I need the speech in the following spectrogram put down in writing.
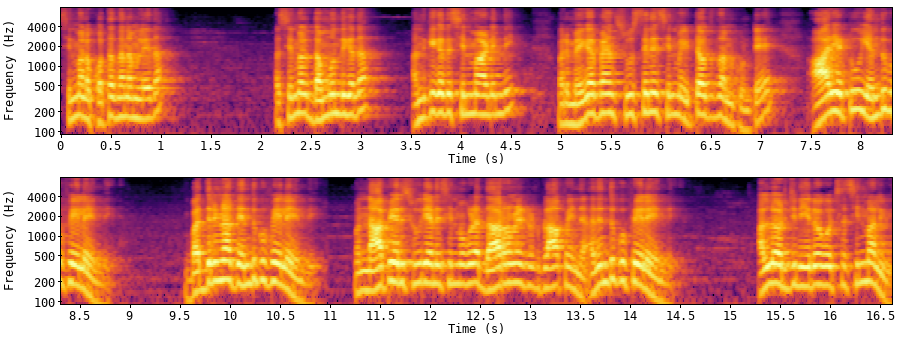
సినిమాలో కొత్తదనం లేదా? ఆ సినిమాలో దమ్ము ఉంది కదా? అందుకే కదా సినిమా ఆడింది. మరి మెగా ఫ్యాన్స్ చూస్తేనే సినిమా హిట్ అవుతుంది అనుకుంటే ఆర్య టూ ఎందుకు ఫెయిల్ అయింది? బద్రీనాథ్ ఎందుకు ఫెయిల్ అయింది? మరి నా పేరు సూర్య అనే సినిమా కూడా దారుణమైనటువంటి ఫ్లాప్ అయింది. అది ఎందుకు ఫెయిల్ అయింది? అల్లు అర్జున్ హీరోగా వచ్చిన సినిమాలు ఇవి.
